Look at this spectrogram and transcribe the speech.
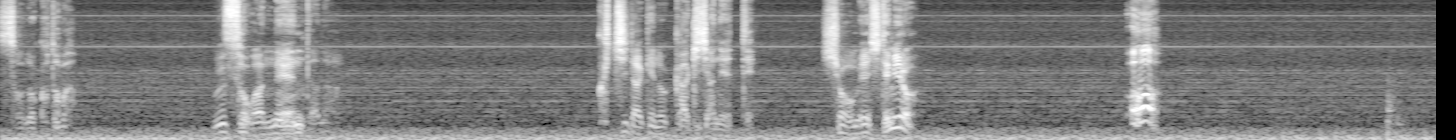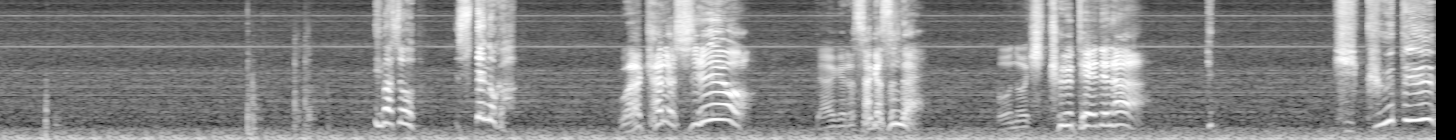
その言葉。嘘はねえんだな。口だけのガキじゃねえって。証明してみろ。おう居場所知ってんのか？わかりゃしねえよ。だから探すんだ。この飛空艇でな。飛空艇？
